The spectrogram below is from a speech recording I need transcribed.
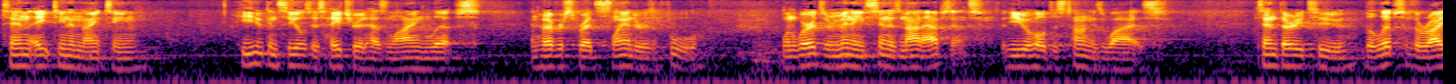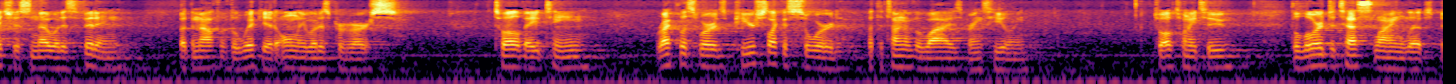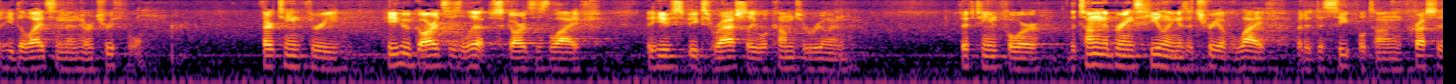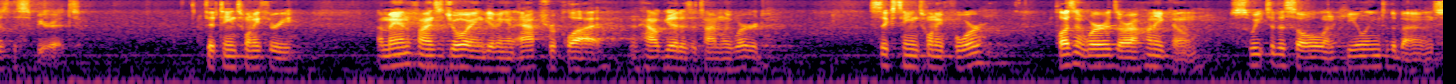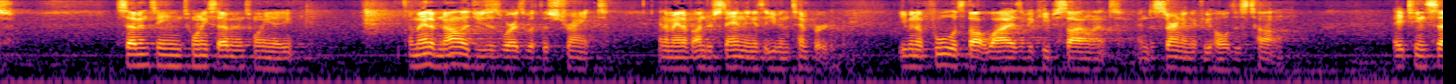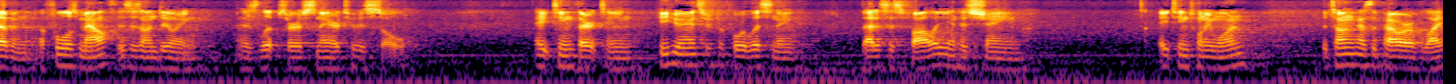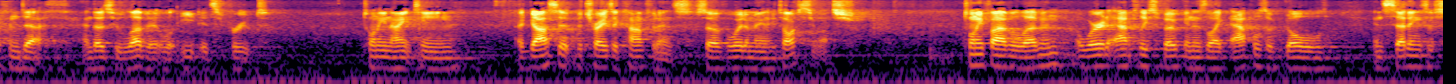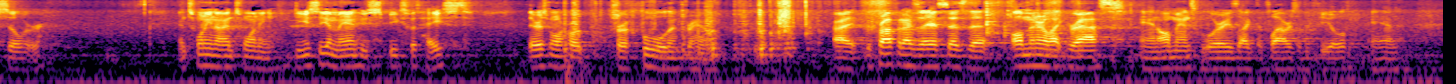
10, 18, and 19. He who conceals his hatred has lying lips, and whoever spreads slander is a fool. When words are many, sin is not absent, but he who holds his tongue is wise. 1032. The lips of the righteous know what is fitting but the mouth of the wicked only what is perverse. 12:18 Reckless words pierce like a sword, but the tongue of the wise brings healing. 12:22 The Lord detests lying lips, but he delights in men who are truthful. 13:3 He who guards his lips guards his life, but he who speaks rashly will come to ruin. 15:4 The tongue that brings healing is a tree of life, but a deceitful tongue crushes the spirit. 1523. A man finds joy in giving an apt reply, and how good is a timely word? 1624. Pleasant words are a honeycomb, sweet to the soul and healing to the bones. 17, 27, and 28. A man of knowledge uses words with restraint, and a man of understanding is even tempered. Even a fool is thought wise if he keeps silent, and discerning if he holds his tongue. 18.7 A fool's mouth is his undoing, and his lips are a snare to his soul. 1813 He who answers before listening, that is his folly and his shame. 1821 The tongue has the power of life and death, and those who love it will eat its fruit. 2019 A gossip betrays a confidence, so avoid a man who talks too much. 2511 A word aptly spoken is like apples of gold in settings of silver and 29:20. Do you see a man who speaks with haste? There is more hope for a fool than for him. All right, the prophet Isaiah says that all men are like grass, and all man's glory is like the flowers of the field, and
